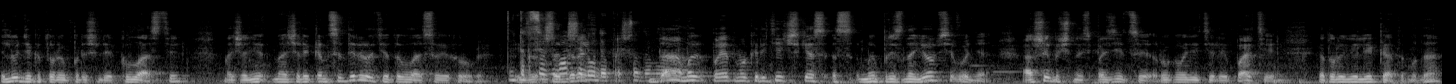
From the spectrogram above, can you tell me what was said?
И люди, которые пришли к власти, значит, они начали концентрировать эту власть в своих руках. Ну, так все же ваши люди пришли до власти. Да, мы поэтому критически мы признаем сегодня ошибочность позиции руководителей партии, которые вели к этому. Да?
